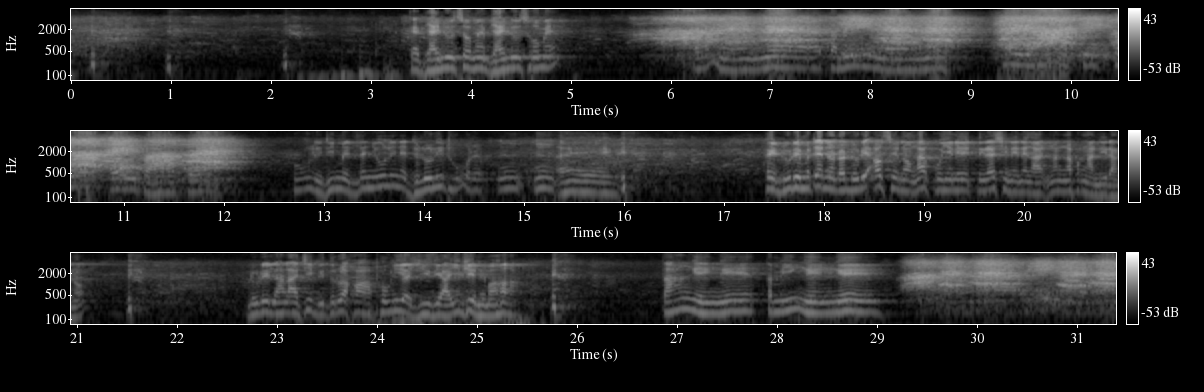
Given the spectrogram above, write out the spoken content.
ကဲဗျိုင်းလူဆိုမယ်ဗျိုင်းလူဆိုမယ်သားငယ်ငယ် သမီးငယ်ငယ်ဖယားရှိခိုးအိပ်ပါကွယ်ဘူးလေဒီမဲ့လက်ညိုးလေးနဲ့ဒီလိုလေးထိုးရတယ်အင်းအင်းအဲဟေးလူတွေမတက်တော့လူတွေအောက်ဆင်းတော့ငါကိုရင်တွေတိရရှင်တွေနဲ့ငါငါဖငါနေတာနော်လူတွေလာလာကြည့်ပြီးသူတို့ကဟာဖုန်းကြီးကရည်စရာကြီးဖြစ်နေမှာတားငယ်ငယ်သမီးငယ်ငယ်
